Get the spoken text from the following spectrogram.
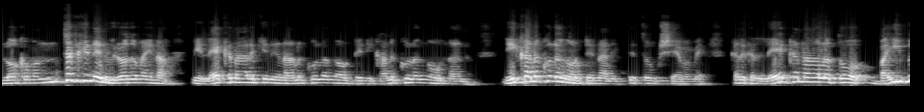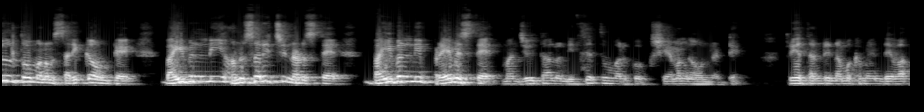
లోకమంతటికి నేను విరోధమైన నీ లేఖనాలకి నేను అనుకూలంగా ఉంటే నీకు అనుకూలంగా ఉన్నాను. నీకు అనుకూలంగా ఉంటే నా నిత్యత్వం క్షేమమే. కనుక లేఖనాలతో బైబిల్తో మనం సరిగ్గా ఉంటే బైబిల్ని అనుసరించి నడిస్తే బైబిల్ని ప్రేమిస్తే మన జీవితాల్లో నిత్యత్వం వరకు క్షేమంగా ఉన్నట్టే. ప్రియ తండ్రి నమ్మకమైన దేవ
